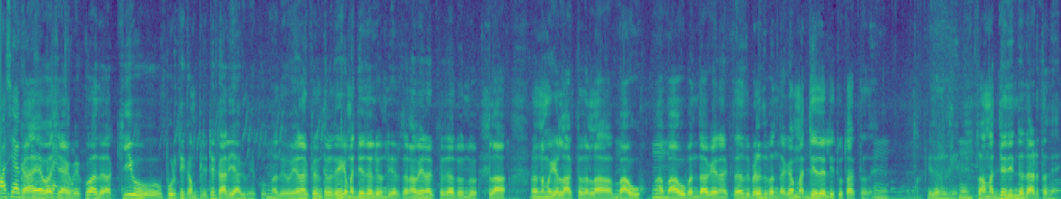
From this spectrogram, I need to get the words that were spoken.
ವಾಸಿ ಆಗ ಗಾಯ ವಾಸಿ ಆಗಬೇಕು. ಅದು ಅಕ್ಕಿ ಕೀವು ಪೂರ್ತಿ ಕಂಪ್ಲೀಟ್ ಖಾಲಿ ಆಗಬೇಕು. ಅದು ಏನಾಗ್ತದೆ ಅಂತ ಹೇಳಿದ್ರೆ ಈಗ ಮಧ್ಯದಲ್ಲಿ ಒಂದು ಇರ್ತದೆ ನಾವೇನಾಗ್ತದೆ ಅದೊಂದು ಎಲ್ಲ ನಮಗೆಲ್ಲ ಆಗ್ತದಲ್ಲ ಬಾವು. ಆ ಬಾವು ಬಂದಾಗ ಏನಾಗ್ತದೆ ಅದು ಬೆಳೆದು ಬಂದಾಗ ಮಧ್ಯದಲ್ಲಿ ತುತ್ತಾಗ್ತದೆ. ಇದರಲ್ಲಿ. ಸೊ ಆ ಮಧ್ಯದಿಂದ ದಾಡ್ತದೆ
